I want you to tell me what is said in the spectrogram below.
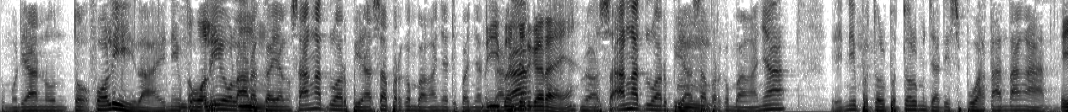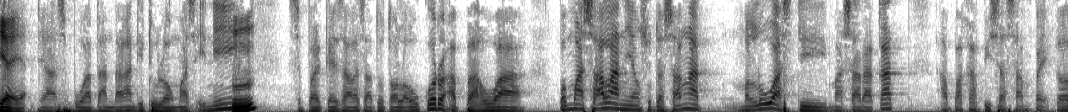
Kemudian untuk volley lah, ini Untuk volley volley, olahraga yang sangat luar biasa perkembangannya di Banjarnegara. Di Banjarnegara ya? sangat luar biasa Hmm. perkembangannya. Ini betul-betul menjadi sebuah tantangan. Iya ya. Ya, sebuah tantangan di Dulong Mas ini Hmm. sebagai salah satu tolok ukur bahwa pemasalan yang sudah sangat meluas di masyarakat apakah bisa sampai ke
